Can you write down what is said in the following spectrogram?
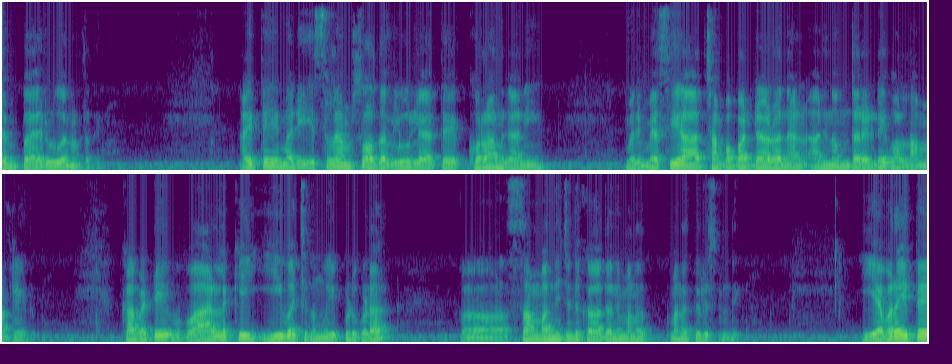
చంపారు అని ఉంటుంది. అయితే మరి ఇస్లాం సోదరులు లేకపోతే ఖురాన్ కానీ మరి మెస్సియా చంపబడ్డాడు అని అని నమ్ముతారంటే వాళ్ళు నమ్మట్లేదు. కాబట్టి వాళ్ళకి ఈ వచనము ఎప్పుడు కూడా సంబంధించింది కాదని మనకు మనకు తెలుస్తుంది. ఎవరైతే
